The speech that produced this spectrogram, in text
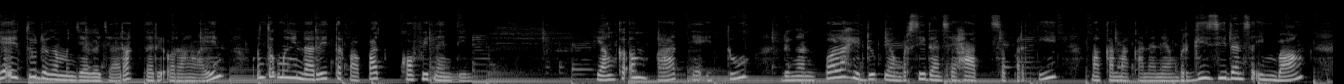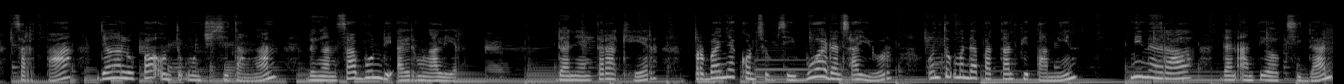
yaitu dengan menjaga jarak dari orang lain untuk menghindari terpapar COVID-19. Yang keempat yaitu dengan pola hidup yang bersih dan sehat seperti makan makanan yang bergizi dan seimbang serta jangan lupa untuk mencuci tangan dengan sabun di air mengalir. Dan yang terakhir, perbanyak konsumsi buah dan sayur untuk mendapatkan vitamin, mineral, dan antioksidan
